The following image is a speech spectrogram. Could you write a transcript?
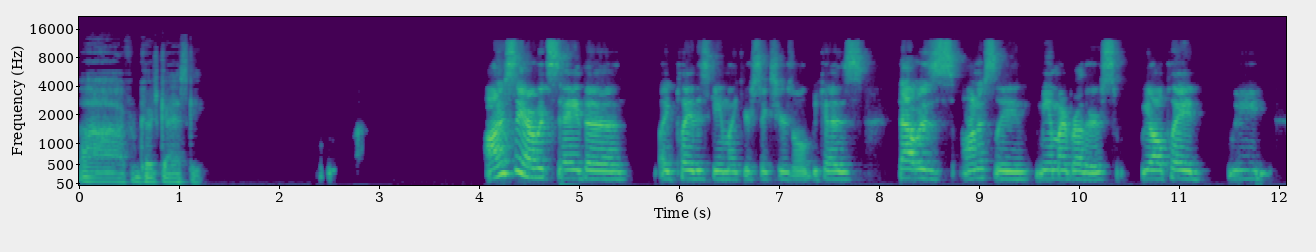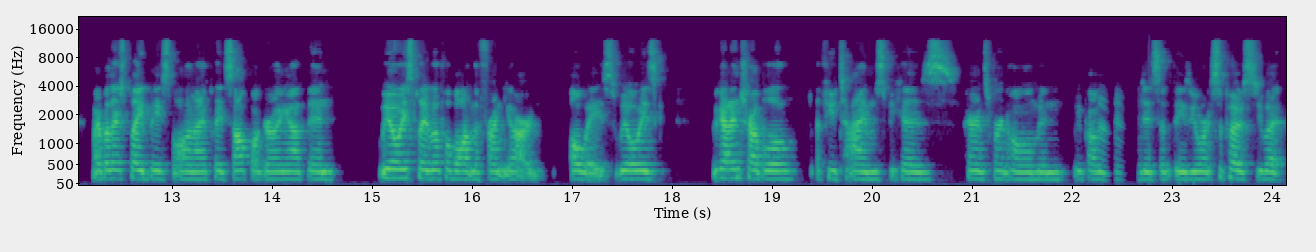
uh, from Coach Gajewski? Honestly, I would say the like play this game like you're six years old because that was honestly me and my brothers. We all played. We my brothers played baseball and I played softball growing up, and we always played wiffle ball in the front yard. Always, we always we got in trouble a few times because parents weren't home and we probably did some things we weren't supposed to. But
